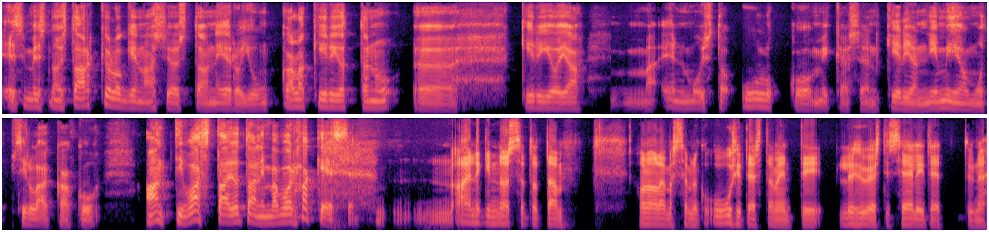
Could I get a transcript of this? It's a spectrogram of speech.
esimerkiksi noista arkeologian asioista on Eero Junkkala kirjoittanut ö, kirjoja. Mä en muista ulkoa, mikä sen kirjan nimi on, mutta sillä aikaa kun Antti vastaa jotain, niin mä voin hakea sen. No, ainakin noissa tota, on olemassa sellainen kuin uusi testamentti lyhyesti selitettynä,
